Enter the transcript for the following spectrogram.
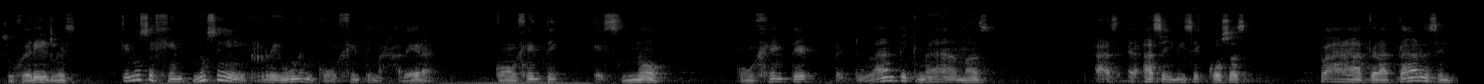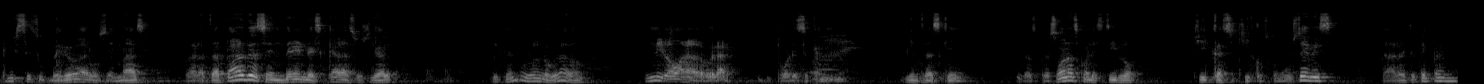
sugerirles que no se, no se reúnan con gente majadera, con gente snob, con gente petulante que nada más hace y dice cosas para tratar de sentirse superior a los demás, para tratar de ascender en la escala social, y que no lo han logrado ni lo van a lograr por ese camino. Mientras que las personas con estilo, chicas y chicos como ustedes, tarde que temprano,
